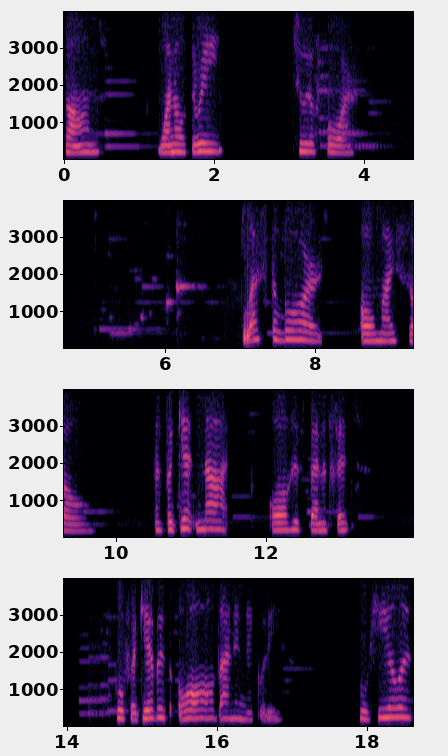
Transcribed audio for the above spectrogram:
Psalms 103, 2 to 4. Bless the Lord, O my soul, and forget not all his benefits, who forgiveth all thine iniquities, who healeth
